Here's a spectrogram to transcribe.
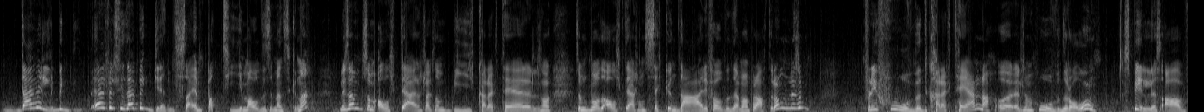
Det er veldig Jeg vil si det er begrensa empati med alle disse menneskene. Liksom, som alltid er en slags sånn bikarakter. Eller sånn, som på en måte alltid er sånn sekundær i forhold til det man prater om. Liksom. Fordi hovedkarakteren, da, eller liksom, hovedrollen, spilles av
